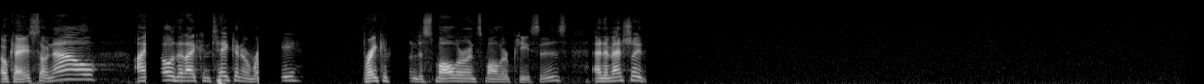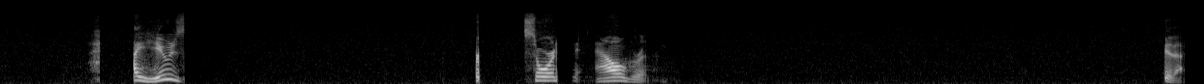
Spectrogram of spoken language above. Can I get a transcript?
Okay, so now I know that I can take an array, break it into smaller and smaller pieces, and eventually I use sorting algorithm. Do that.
